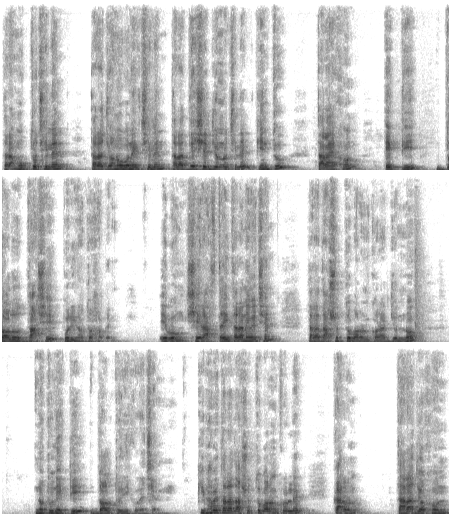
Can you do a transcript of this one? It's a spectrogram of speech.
তারা মুক্ত ছিলেন, তারা জনগণের ছিলেন, তারা দেশের জন্য ছিলেন, কিন্তু তারা এখন একটি দল দাসে পরিণত হবেন। এবং সে রাস্তায় তারা নেমেছেন, তারা দাসত্ব বরণ করার জন্য নতুন একটি দল তৈরি করেছেন। কীভাবে তারা দাসত্ব বরণ করলেন? কারণ তারা যখন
